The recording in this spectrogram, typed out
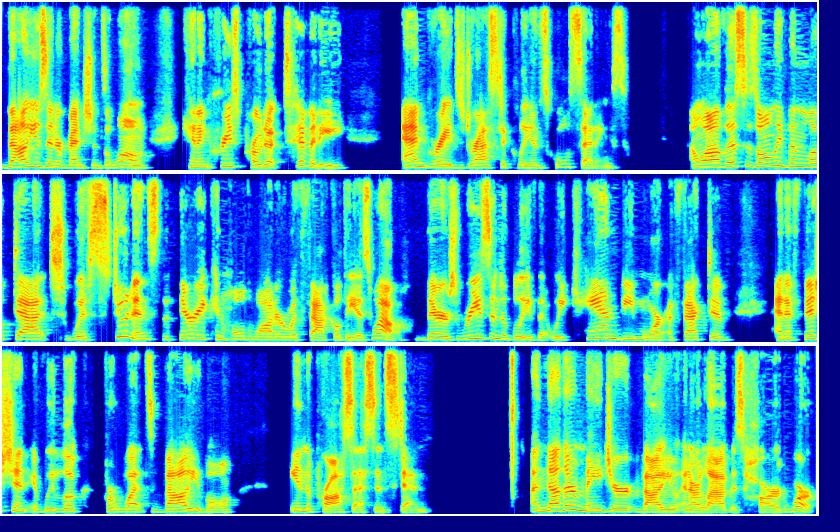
Values interventions alone can increase productivity and grades drastically in school settings. And while this has only been looked at with students, the theory can hold water with faculty as well. There's reason to believe that we can be more effective and efficient if we look for what's valuable in the process instead. Another major value in our lab is hard work.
